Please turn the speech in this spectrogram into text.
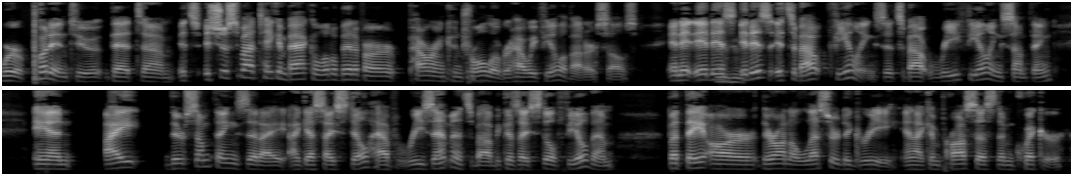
we're put into that um, it's it's just about taking back a little bit of our power and control over how we feel about ourselves and it, it is- Mhm. it is it's about feelings it's about re-feeling something and i there's some things that i i guess i still have resentments about because i still feel them but they are they're on a lesser degree and i can process them quicker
